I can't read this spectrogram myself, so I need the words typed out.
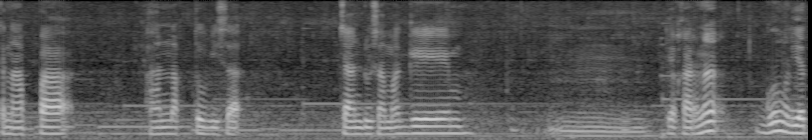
kenapa anak tuh bisa candu sama game. Hmm, ya karena gue ngelihat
